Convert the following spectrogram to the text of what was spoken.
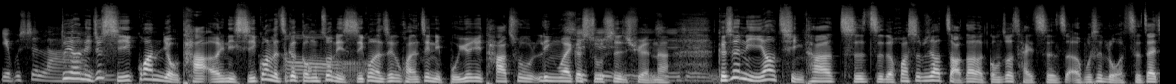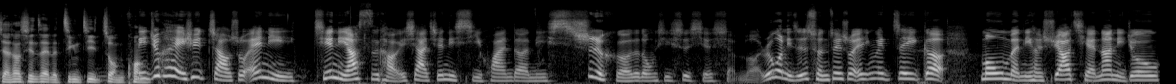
也不是啦。对啊，你就习惯有他而已，你习惯了这个工作，哦你习惯了这个环境，你不愿意踏出另外一个舒适圈呐、是是是是可是你要请他辞职的话，是不是要找到了工作才辞职，而不是裸辞？再加上现在的经济状况你，就可以去找说，哎，你其实你要思考一下，其实你喜欢的、你适合的东西是些什么。如果你只是纯粹说，哎，因为这一个 moment 你很需要钱，那你就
